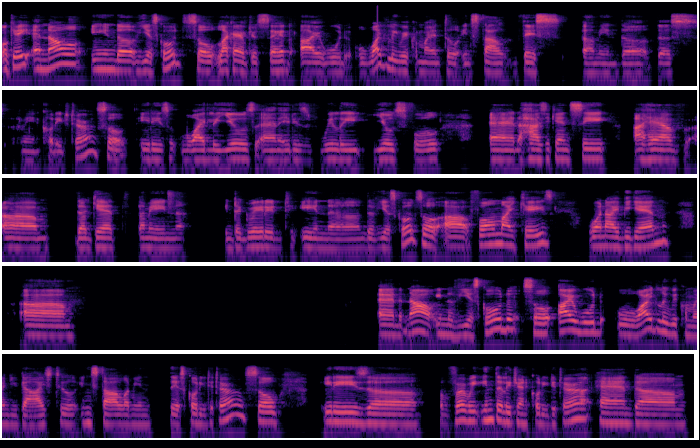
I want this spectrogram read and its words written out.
Okay, and now in the VS Code, so like I have just said, I would widely recommend to install this, I mean the this I mean code editor. So it is widely used and it is really useful. And as you can see, I have um, the Git, I mean integrated in uh, the VS Code. So uh, for my case, when I began, um, and now in the VS Code so I would widely recommend you guys to install I mean this code editor. So it is a, a very intelligent code editor and um,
